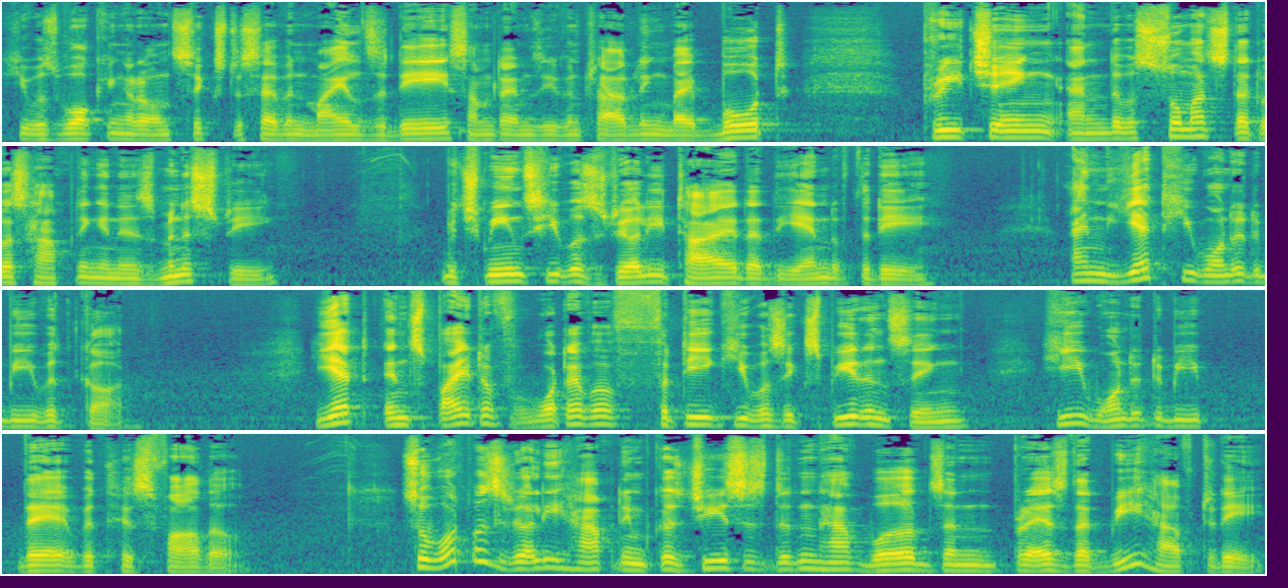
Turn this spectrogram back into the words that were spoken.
He was walking around six to seven miles a day, sometimes even traveling by boat, preaching, and there was so much that was happening in his ministry, which means he was really tired at the end of the day. And yet he wanted to be with God. Yet, in spite of whatever fatigue he was experiencing, he wanted to be there with his Father. So, what was really happening? Because Jesus didn't have words and prayers that we have today.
